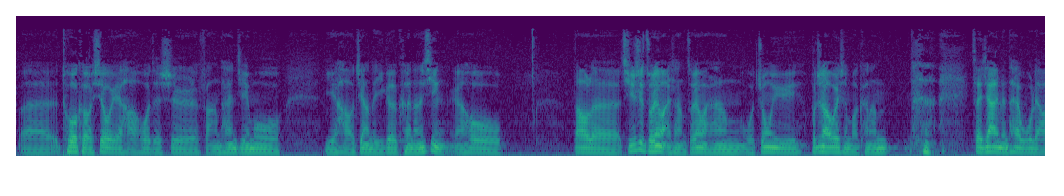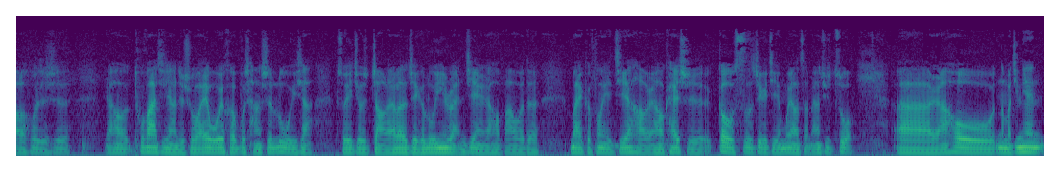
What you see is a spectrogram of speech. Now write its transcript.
呃脱口秀也好，或者是访谈节目也好，这样的一个可能性。然后到了，其实是昨天晚上，昨天晚上我终于不知道为什么，可能在家里面太无聊了，或者是然后突发奇想就说，哎，我为何不尝试录一下？所以就找来了这个录音软件，然后把我的麦克风也接好，然后开始构思这个节目要怎么样去做。啊、然后那么今天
